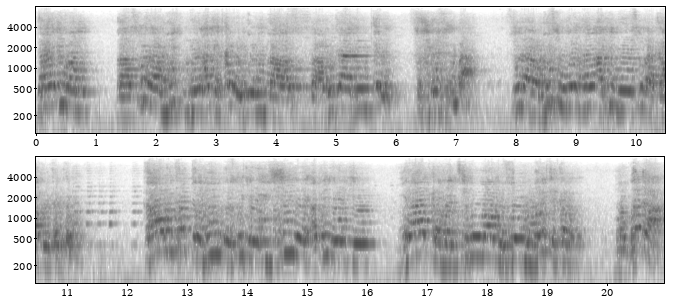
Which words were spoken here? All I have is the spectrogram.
da'iman ba suna musu ne aka kawai don ba samu daɗin kai su shiga su ba. Suna musu wannan abin ne suna kafurtar da mu. Kawutar da mu da suke yi shi ne abin da yake ya kamanci mu ma mu zo mu wanke kanmu. Mu gwada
